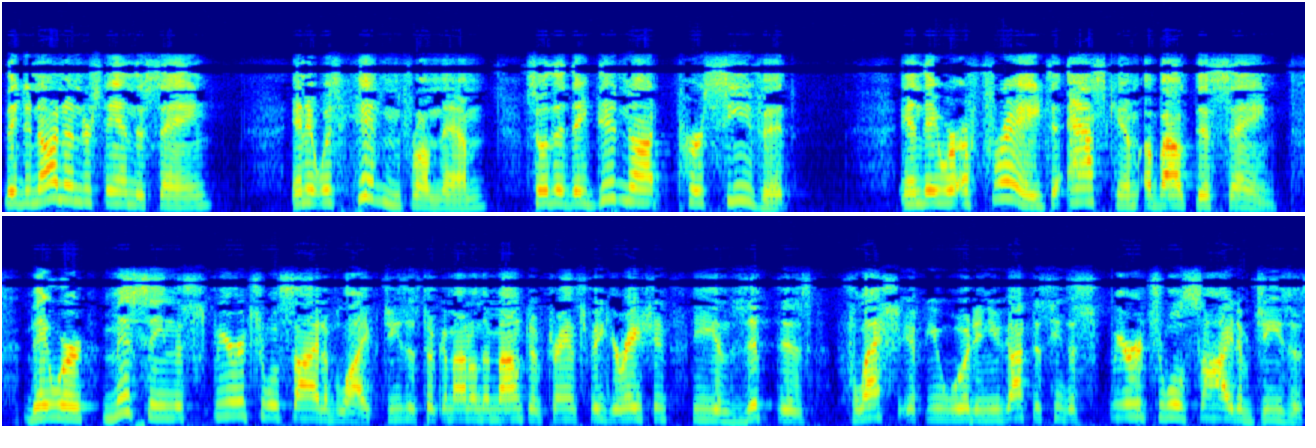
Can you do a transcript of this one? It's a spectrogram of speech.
they did not understand this saying and it was hidden from them so that they did not perceive it, and they were afraid to ask him about this saying. They were missing the spiritual side of life. Jesus took him out on the Mount of Transfiguration. He unzipped his flesh, if you would, and you got to see the spiritual side of Jesus.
